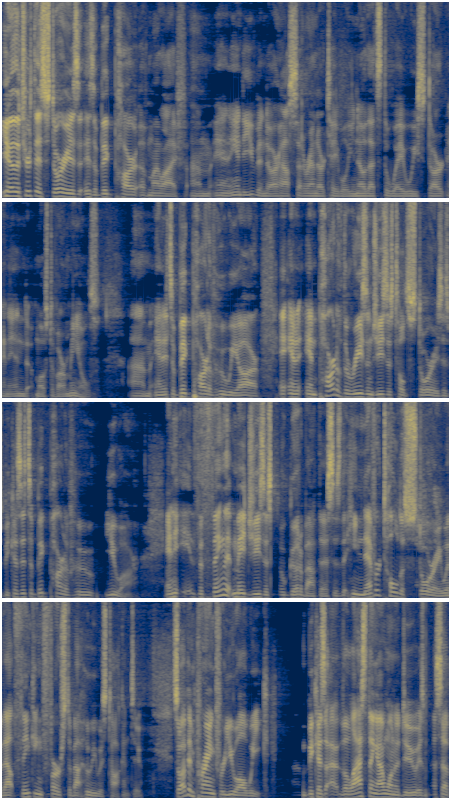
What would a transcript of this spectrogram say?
you know, the truth is, story is, is a big part of my life. Um, and Andy, you've been to our house, sat around our table. You know, that's the way we start and end most of our meals. Um, and it's a big part of who we are. And, and, part of the reason Jesus told stories is because it's a big part of who you are. And he, the thing that made Jesus so good about this is that he never told a story without thinking first about who he was talking to. So I've been praying for you all week because I, the last thing I want to do is mess up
